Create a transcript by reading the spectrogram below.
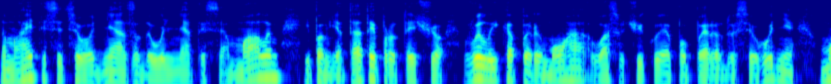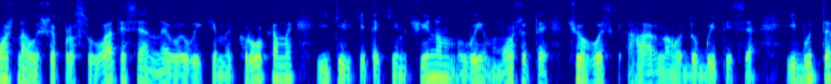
Намагайтеся цього дня задовольнятися малим і пам'ятати про те, що велика перемога вас очікує попереду. Сьогодні можна лише просуватися невеликими кроками, і тільки таким чином ви можете чогось гарного добитися. І будьте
